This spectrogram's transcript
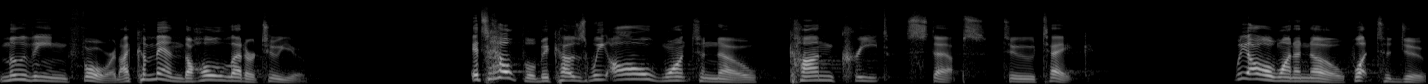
moving forward. I commend the whole letter to you. It's helpful because we all want to know concrete steps to take. We all want to know what to do.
